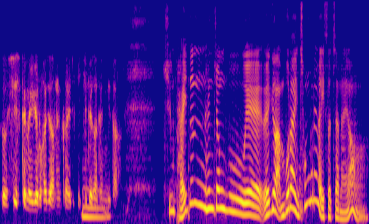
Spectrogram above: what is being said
그 시스템 외교를 하지 않을까 이렇게 기대가 음. 됩니다. 지금 바이든 행정부의 외교 안보라인 청문회가 있었잖아요.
